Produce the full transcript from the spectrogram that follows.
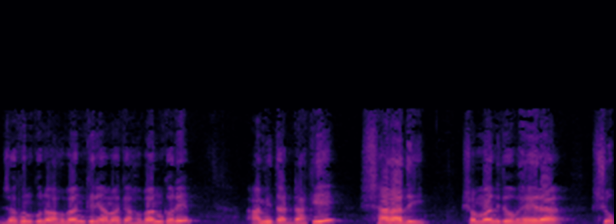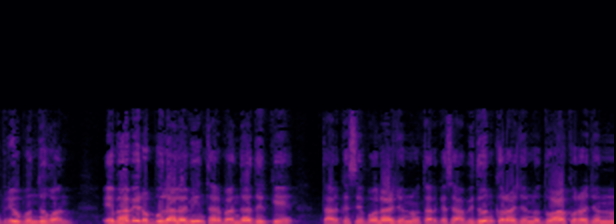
যখন কোনো আহ্বানকারী আমাকে আহ্বান করে, আমি তার ডাকে সাড়া দেই। সম্মানিত ভাইয়েরা, সুপ্রিয় বন্ধুগণ এভাবে রব্বুল আলমিন তার বান্দাদেরকে তার কাছে বলার জন্য, তার কাছে আবেদন করার জন্য, দোয়া করার জন্য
